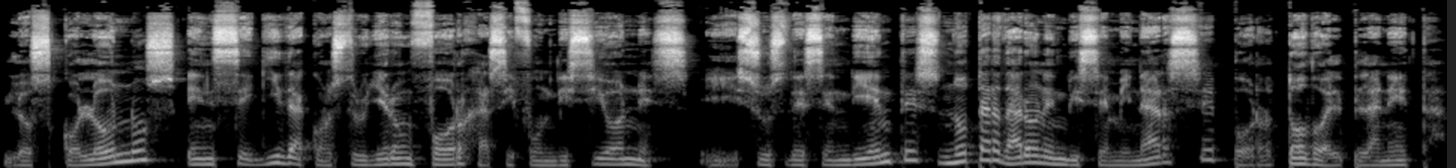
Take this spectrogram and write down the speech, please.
Los colonos enseguida construyeron forjas y fundiciones, y sus descendientes no tardaron en diseminarse por todo el planeta.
